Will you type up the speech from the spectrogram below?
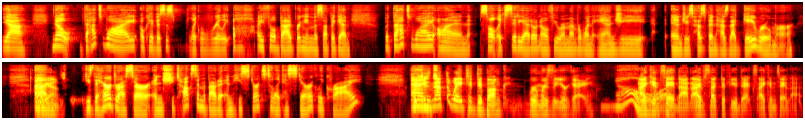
Yeah. No, that's why. Okay, this is like really, oh, I feel bad bringing this up again. But that's why on Salt Lake City, I don't know if you remember when Angie, Angie's husband has that gay rumor. Oh, um, yeah. He's the hairdresser and she talks to him about it and he starts to like hysterically cry. Which is not the way to debunk rumors that you're gay. No. I can say that. I've sucked a few dicks. I can say that.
